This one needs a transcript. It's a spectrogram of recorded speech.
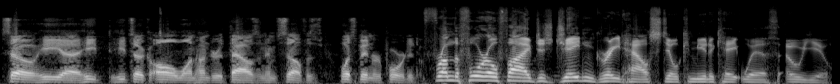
So he uh, he he took all 100,000 himself, is what's been reported. From the 405, does Jaden Greathouse still communicate with OU?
